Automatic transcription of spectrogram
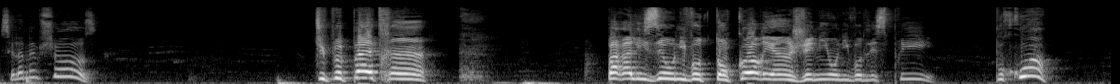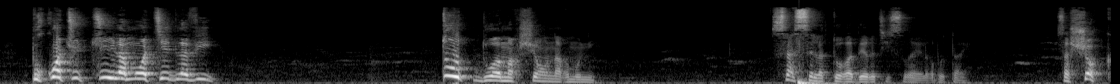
C'est la même chose. Tu peux pas être un paralysé au niveau de ton corps et un génie au niveau de l'esprit. Pourquoi? Pourquoi tu tues la moitié de la vie? Tout doit marcher en harmonie. Ça, c'est la Torah d'Eretz Israël, Rabotai. Ça choque.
